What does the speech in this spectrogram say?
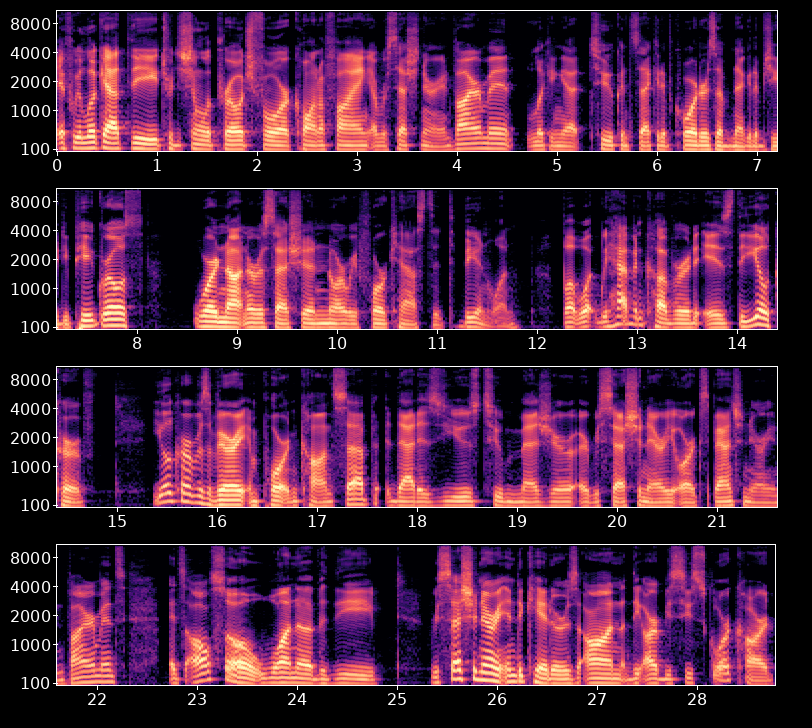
If we look at the traditional approach for quantifying a recessionary environment, looking at two consecutive quarters of negative GDP growth, we're not in a recession, nor are we forecasted to be in one. But what we haven't covered is the yield curve. Yield curve is a very important concept that is used to measure a recessionary or expansionary environment. It's also one of the recessionary indicators on the RBC scorecard.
